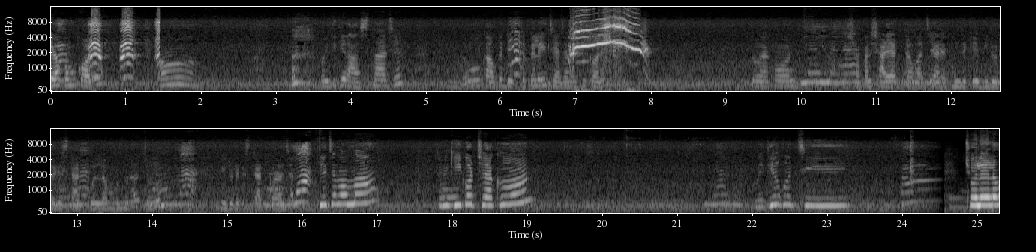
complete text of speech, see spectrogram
এরকম করে। ওইদিকে রাস্তা আছে। ও কাউকে দেখতে পেলেই চেঁচামেচি করে। তো এখন সকাল সাড়ে আটটা বাজে, আর এখন থেকে ভিডিওটাকে স্টার্ট করলাম বন্ধুরা। চলুন। ভিডিওটাকে স্টার্ট করা যাক। কি হয়েছে মাম্মা? তুমি কি করছ এখন? ভিডিও করছি। চলে এলাম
